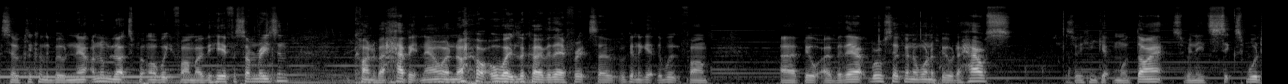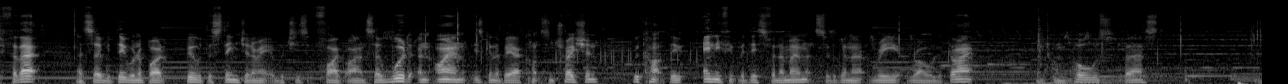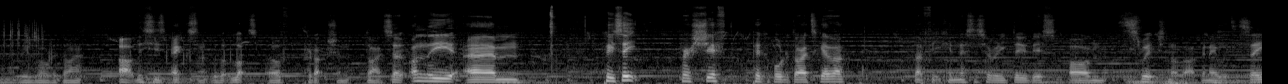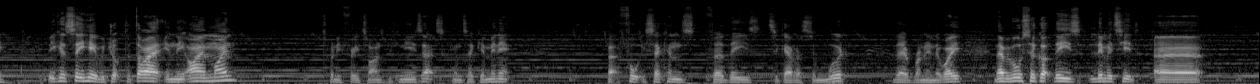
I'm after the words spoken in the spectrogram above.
So click on the building now. I normally like to put my wheat farm over here for some reason. Kind of a habit now, and I always look over there for it. So we're going to get the wheat farm uh, built over there. We're also going to want to build a house so we can get more diet. So we need six wood for that. And so we do want to build the steam generator, which is five iron. So wood and iron is going to be our concentration. We can't do anything with this for the moment, so we're going to re-roll the die. On pause first. Re-roll the die. Oh, this is excellent. We've got lots of production die. So on the um, PC, press Shift, pick up all the die together. Don't think you can necessarily do this on Switch, not that I've been able to see. But you can see here, we dropped the die in the iron mine. 23 times we can use that, so it's going to take a minute. About 40 seconds for these to gather some wood they're running away. Now we've also got these limited uh,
